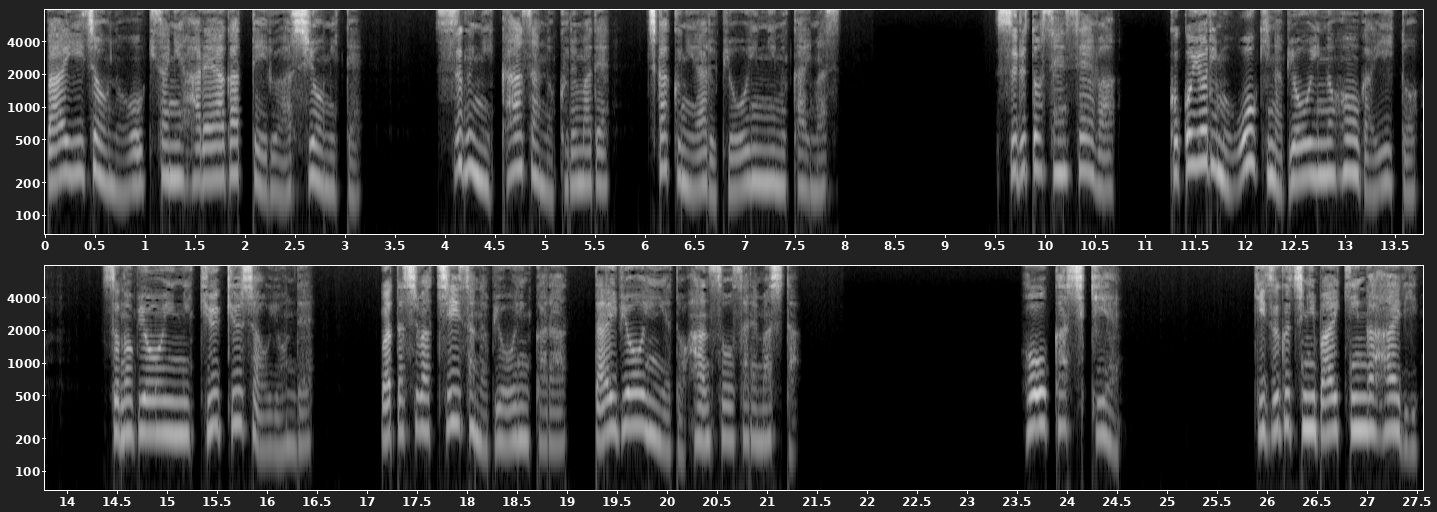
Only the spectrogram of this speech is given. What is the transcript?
倍以上の大きさに腫れ上がっている足を見て、すぐに母さんの車で近くにある病院に向かいます。すると先生は、ここよりも大きな病院の方がいいと、その病院に救急車を呼んで、私は小さな病院から大病院へと搬送されました。放火式炎。傷口にばい菌が入り、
